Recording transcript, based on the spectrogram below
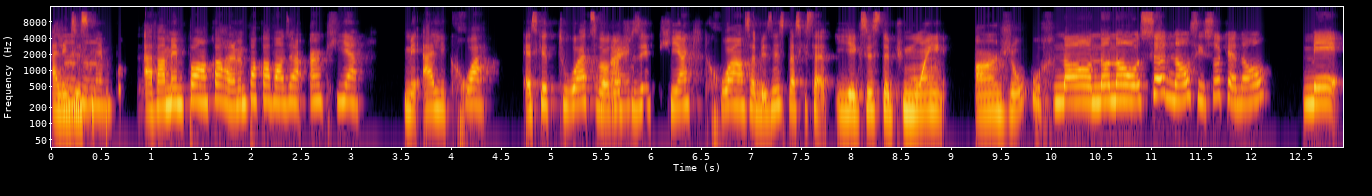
elle existe Mhm. même pas. Vend même pas encore, elle a même pas encore vendu à un client, mais elle y croit. Est-ce que toi, tu vas Ouais. refuser le client qui croit en sa business parce que ça, il existe depuis moins un jour? Non, non, non. Ça, non, c'est sûr que non. Mais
